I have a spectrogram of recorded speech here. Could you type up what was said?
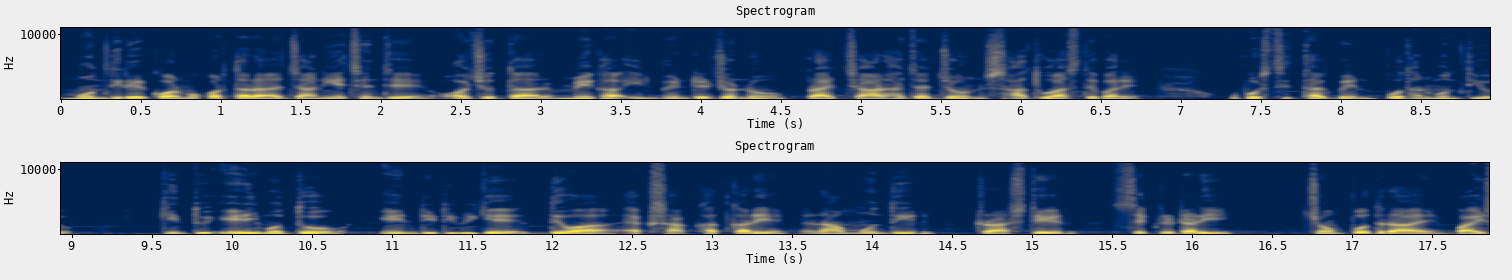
মন্দিরের কর্মকর্তারা জানিয়েছেন যে, অযোধ্যার মেঘা ইনভেন্টের জন্য প্রায় চার হাজার জন সাধু আসতে পারে। উপস্থিত থাকবেন প্রধানমন্ত্রীও। কিন্তু এরই মধ্যে এনডিটিভিকে দেওয়া এক সাক্ষাৎকারে রাম মন্দির ট্রাস্টের সেক্রেটারি চম্পদ রায় বাইশ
